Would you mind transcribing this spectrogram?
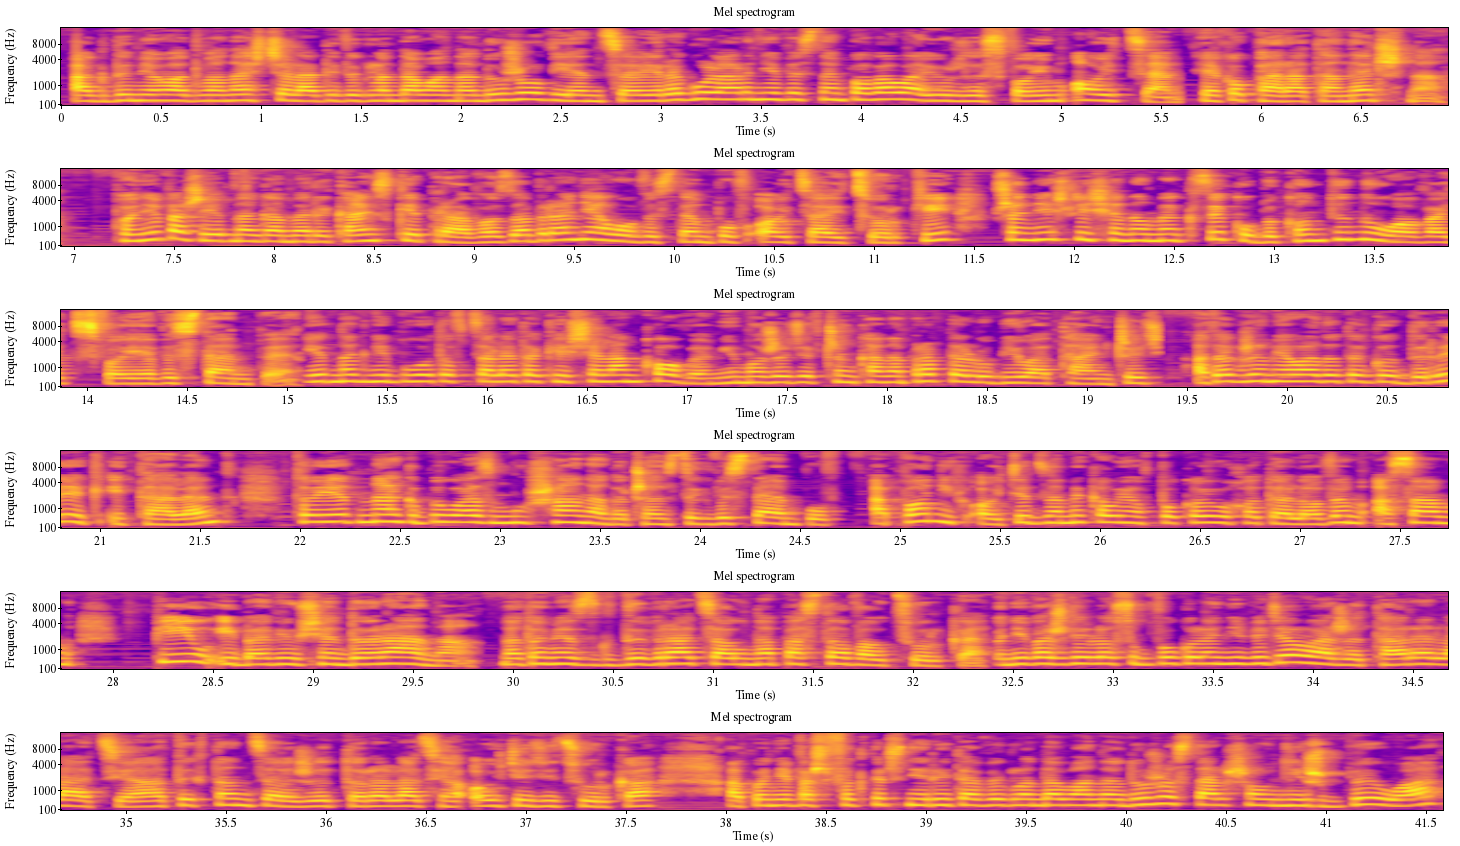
A gdy miała 12 lat i wyglądała na dużo więcej, regularnie występowała już ze swoim ojcem, jako para taneczna. Ponieważ jednak amerykańskie prawo zabraniało występów ojca i córki, przenieśli się do Meksyku, by kontynuować swoje występy. Jednak nie było to wcale takie sielankowe, mimo że dziewczynka naprawdę lubiła tańczyć, a także miała do tego dryg i talent, to jednak była zmuszana do częstych występów, a po nich ojciec zamykał ją w pokoju hotelowym, a sam pił i bawił się do rana. Natomiast gdy wracał, napastował córkę, ponieważ wiele osób w ogóle nie wiedziała, że ta relacja tych tancerzy to relacja ojciec i córka, a ponieważ faktycznie Rita wyglądała na dużo starszą niż była,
